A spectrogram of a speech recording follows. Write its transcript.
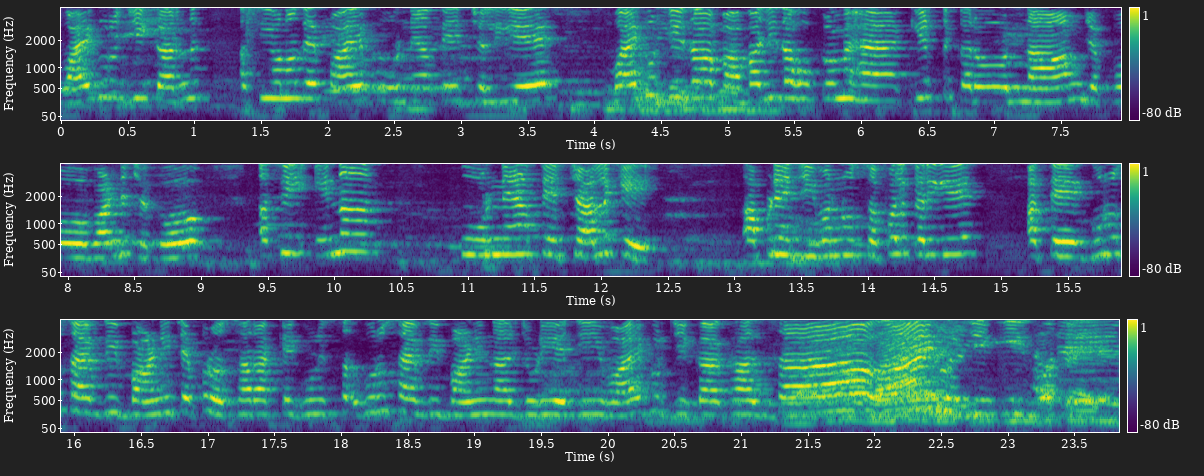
ਵਾਹਿਗੁਰੂ ਜੀ ਕਰਨ, ਅਸੀਂ ਉਹਨਾਂ ਦੇ ਪਾਏ ਪੂਰਨਿਆਂ ਤੇ ਚੱਲੀਏ। ਵਾਹਿਗੁਰੂ ਜੀ ਦਾ, ਬਾਬਾ ਜੀ ਦਾ ਹੁਕਮ ਹੈ, ਕਿਰਤ ਕਰੋ, ਨਾਮ ਜਪੋ, ਵੰਡ ਛਕੋ। ਅਸੀਂ ਇਹਨਾਂ ਪੂਰਨਿਆਂ ਤੇ ਚੱਲ ਕੇ ਆਪਣੇ ਜੀਵਨ ਨੂੰ ਸਫਲ ਕਰੀਏ। ਅਤੇ ਗੁਰੂ ਸਾਹਿਬ ਦੀ ਬਾਣੀ ਤੇ ਭਰੋਸਾ ਰੱਖ ਕੇ ਗੁਰੂ ਸਾਹਿਬ ਦੀ ਬਾਣੀ ਨਾਲ ਜੁੜੀਏ ਜੀ। ਵਾਹਿਗੁਰੂ ਜੀ ਕਾ ਖਾਲਸਾ। ਵਾਹਿਗੁਰੂ ਜੀ ਕੀ ਫਤਿਹ।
